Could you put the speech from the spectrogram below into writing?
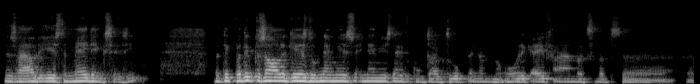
Dus we houden eerst een meedenksessie. Wat ik, wat ik persoonlijk eerst doe, neem eerst, neem eerst even contact op en dan hoor ik even aan wat, wat, uh,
